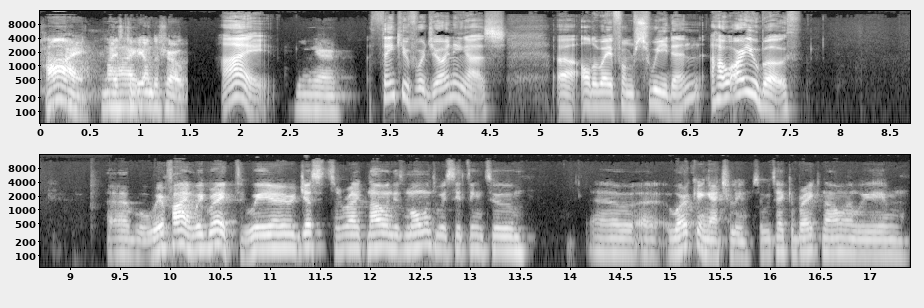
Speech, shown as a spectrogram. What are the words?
Hi, nice Hi. to be on the show. Hi, being here. thank you for joining us uh, all the way from Sweden. How are you both? Uh, we're fine. We're great. We're just right now in this moment. We're sitting to uh, uh, working actually. So we take a break now and we um,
